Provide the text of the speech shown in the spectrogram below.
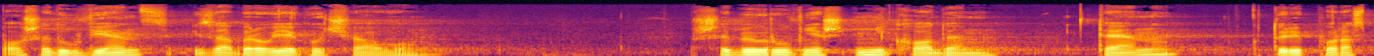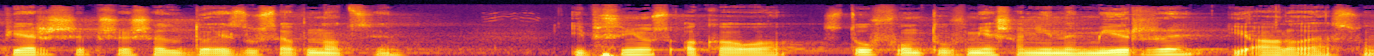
Poszedł więc i zabrał jego ciało. Przybył również Nikodem, ten, który po raz pierwszy przyszedł do Jezusa w nocy i przyniósł około stu funtów mieszaniny mirry i aloesu.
